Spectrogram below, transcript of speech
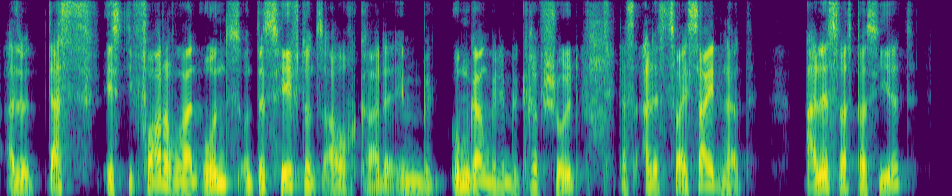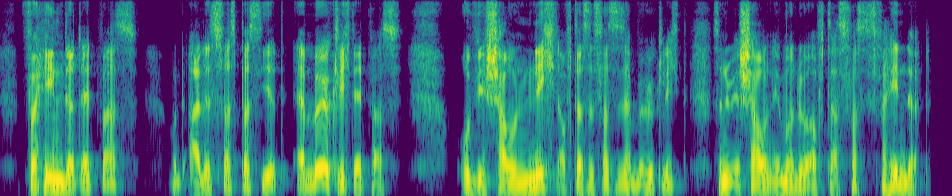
Also das ist die Forderung an uns und das hilft uns auch, gerade im Umgang mit dem Begriff Schuld, dass alles zwei Seiten hat. Alles, was passiert, verhindert etwas und alles, was passiert, ermöglicht etwas. Und wir schauen nicht auf das, was es ermöglicht, sondern wir schauen immer nur auf das, was es verhindert.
